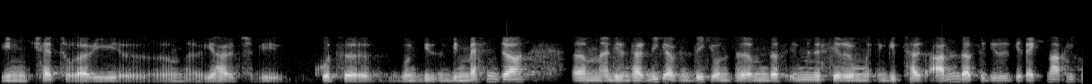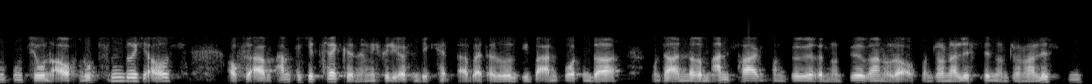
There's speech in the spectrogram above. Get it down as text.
wie ein Chat oder wie, äh, wie halt, wie kurze, wie, wie ein Messenger. Ähm, die sind halt nicht öffentlich und ähm, das Innenministerium gibt halt an, dass sie diese Direktnachrichtenfunktion auch nutzen durchaus auch für amtliche Zwecke, nämlich für die Öffentlichkeitsarbeit. Also sie beantworten da unter anderem Anfragen von Bürgerinnen und Bürgern oder auch von Journalistinnen und Journalisten.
